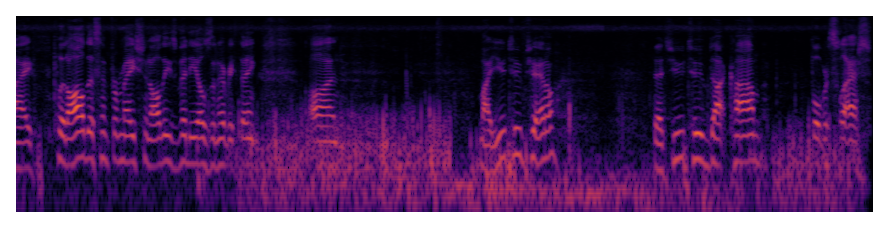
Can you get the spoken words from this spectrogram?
I put all this information, all these videos and everything on my YouTube channel. That's youtube.com forward slash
